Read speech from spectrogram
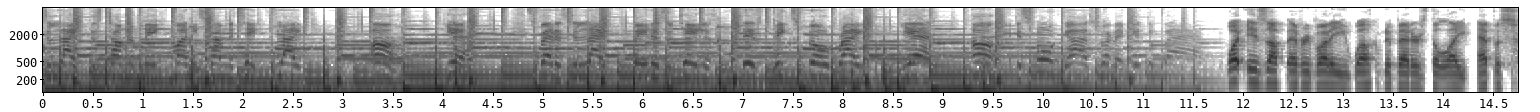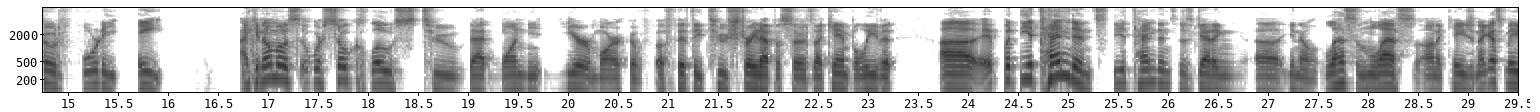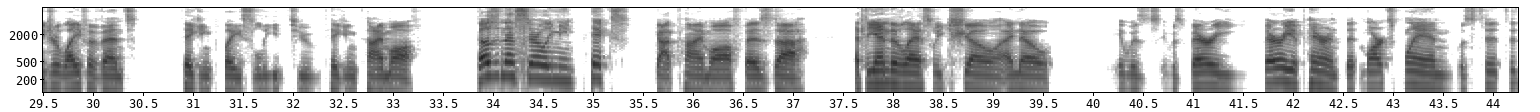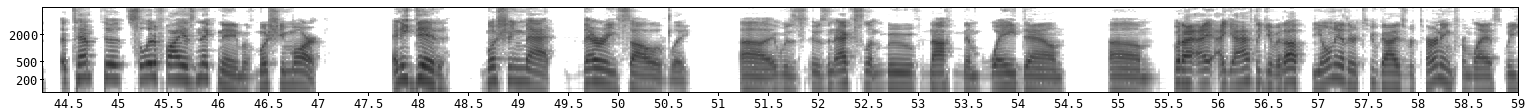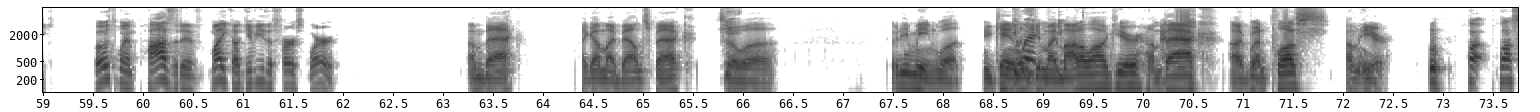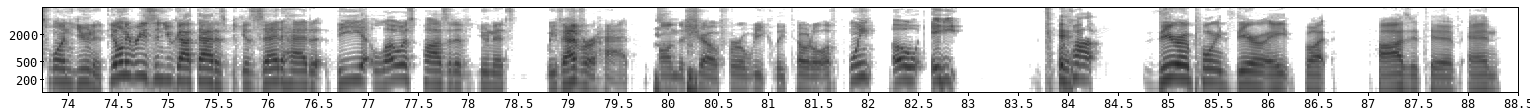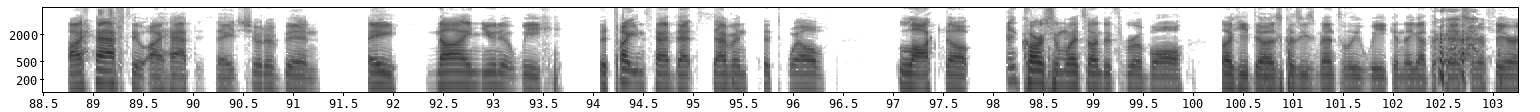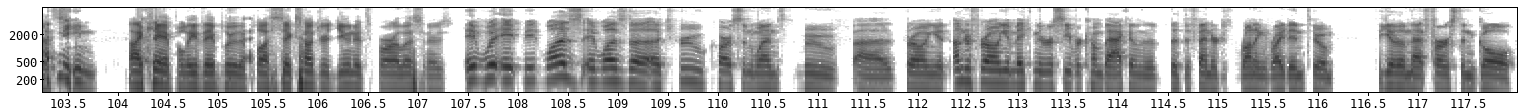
to life. It's time to make money. It's time to take flight. Uh, yeah. Spreaders tailors. This pigs feel right. Yeah. Uh, it's four guys trying to get the bag. What is up, everybody? Welcome to Bettor's Delight, episode 48. I can almost, we're so close to that one year mark of, of 52 straight episodes. I can't believe it. Uh, it, but the attendance, the attendance is getting, uh, you know, less and less on occasion. I guess major life events taking place lead to taking time off. Doesn't necessarily mean picks got time off. As uh, at the end of last week's show, I know it was it was very very apparent that Mark's plan was to, to attempt to solidify his nickname of Mushy Mark, and he did, mushing Matt very solidly. Uh, it was it was an excellent move, knocking them way down. Um, but I, I, I have to give it up. The only other two guys returning from last week both went positive. Mike, I'll give you the first word. I'm back. I got my bounce back. So, uh, what do you mean? What you can't You let me get my you- monologue here? I'm back. I went plus. I'm here. plus One unit. The only reason you got that is because Zed had the lowest positive units we've ever had on the show for a weekly total of 0.08. Po- zero point zero eight, but positive. And I have to, I have to say, it should have been a nine unit week. The Titans had that seven to twelve locked up, and Carson Wentz underthrew a ball like he does because he's mentally weak, and they got the pass I interference. mean, I can't believe they blew the plus six hundred units for our listeners. it wa- it it was it was a, a true Carson Wentz move, uh, throwing it, underthrowing it, making the receiver come back, and the, the defender just running right into him to give them that first and goal.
